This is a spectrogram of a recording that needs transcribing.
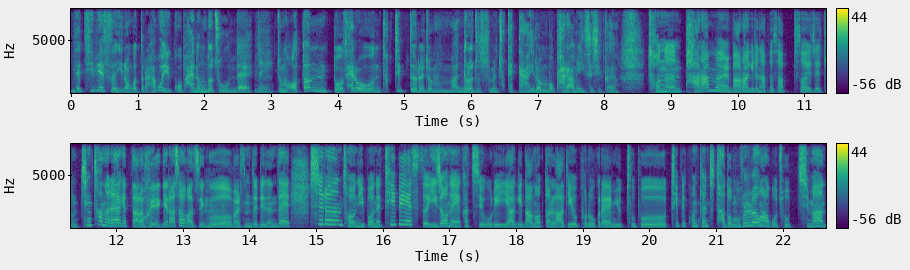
이제 TBS는 이런 것들을 하고 있고 반응도 좋은데 네. 좀 어떤 또 새로운 특집들을 좀 만들어줬으면 좋겠다 이런 뭐 바람이 있으실까요? 저는 바람을 말하기 전에 앞서서 앞서 이제 좀 칭찬을 해야겠다라고 얘기를 하셔가지고 음. 말씀드리는데 실은 전 이번에 TBS 이전에 같이 우리 이야기 나눴던 라디오 프로그램, 유튜브, TV 콘텐츠 다 너무 훌륭하고 좋지만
